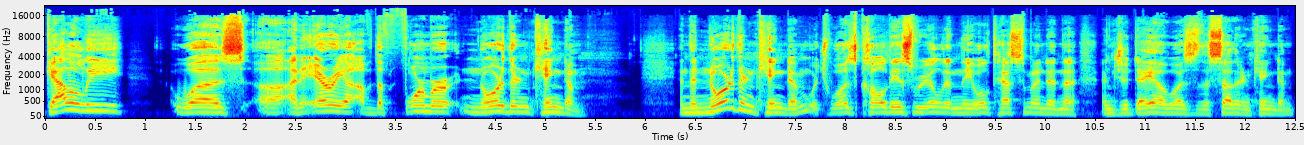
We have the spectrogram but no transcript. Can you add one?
Galilee was uh, an area of the former northern kingdom. And the northern kingdom, which was called Israel in the Old Testament, and, the, and Judea was the southern kingdom,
